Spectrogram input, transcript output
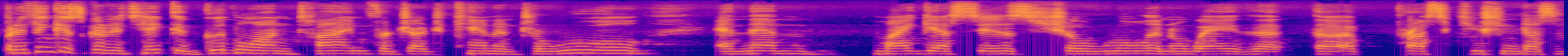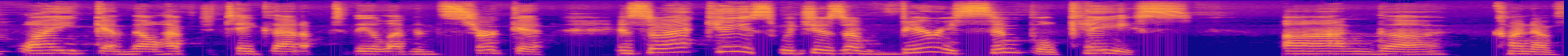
but I think it's going to take a good long time for Judge Cannon to rule. And then my guess is she'll rule in a way that the prosecution doesn't like, and they'll have to take that up to the 11th Circuit. And so that case, which is a very simple case on the kind of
